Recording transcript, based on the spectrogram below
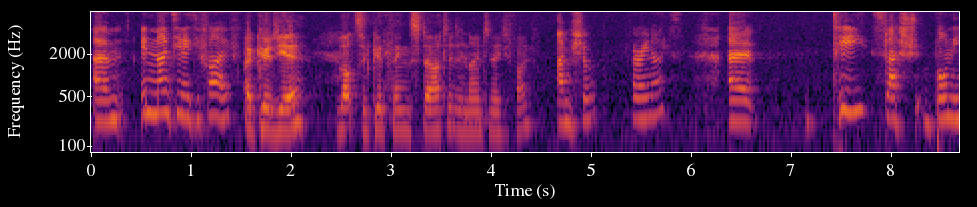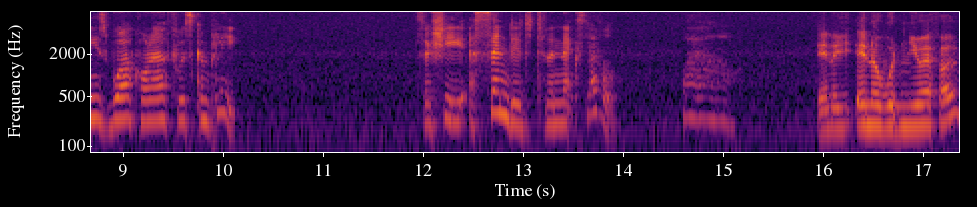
Um, in 1985, A good year. Lots of good things started in 1985. I'm sure. Very nice. Uh, Ti slash Bonnie's work on Earth was complete. So she ascended to the next level. Wow. In a in a wooden UFO.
